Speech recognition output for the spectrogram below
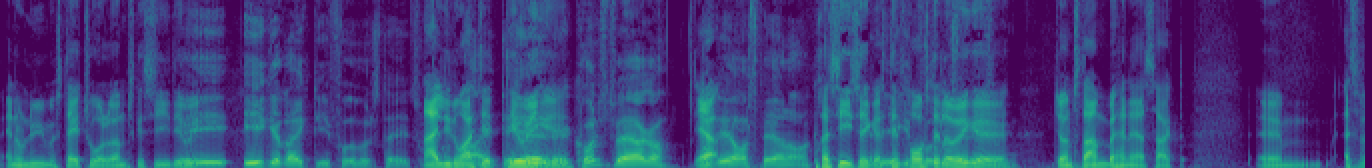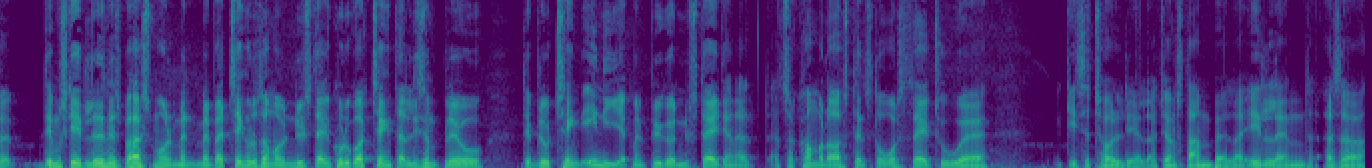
anonyme statuer, eller hvad man skal sige. Det er jo ikke, Det er ikke rigtige fodboldstatuer. Nej, lige nu, det- det, det er jo er ikke- øh, kunstværker, Ja. og det er også fair nok. præcis, ikke? Altså, det er det forestiller jo ikke. John Stampe, han har sagt. Øhm, altså, det er måske et ledende spørgsmål, men, men hvad tænker du så om et nyt stadion? Kunne du godt tænke dig, at ligesom blev, det blev tænkt ind i, at man bygger et nyt stadion, at, at så kommer der også den store statue af Gisa Toldi, eller John Stampe, eller et eller andet. Altså,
